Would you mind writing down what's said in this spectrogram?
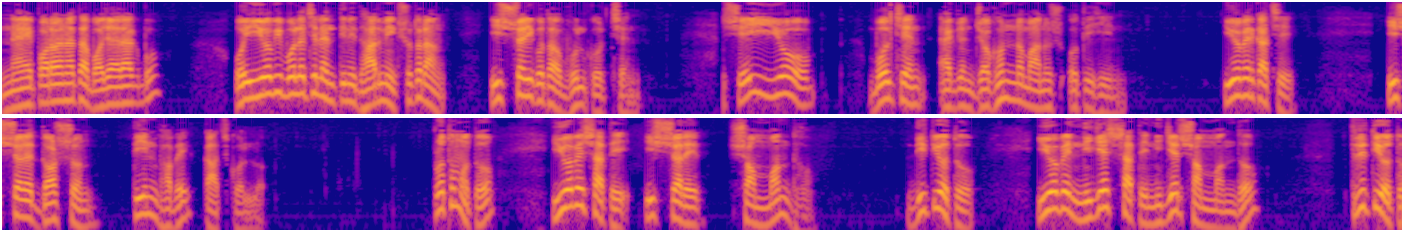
ন্যায়পরায়ণতা বজায় রাখব। ওই ইয়বই বলেছিলেন, তিনি ধার্মিক, সুতরাং ঈশ্বরই কোথাও ভুল করছেন। সেই ইয়ব বলছেন, একজন জঘন্য মানুষ অতিহীন। ইয়বের কাছে ঈশ্বরের দর্শন তিনভাবে কাজ করল। প্রথমত, ইয়বের সাথে ঈশ্বরের সম্বন্ধ। দ্বিতীয়ত ইয়বের নিজের সাথে নিজের সম্বন্ধ। তৃতীয়ত,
